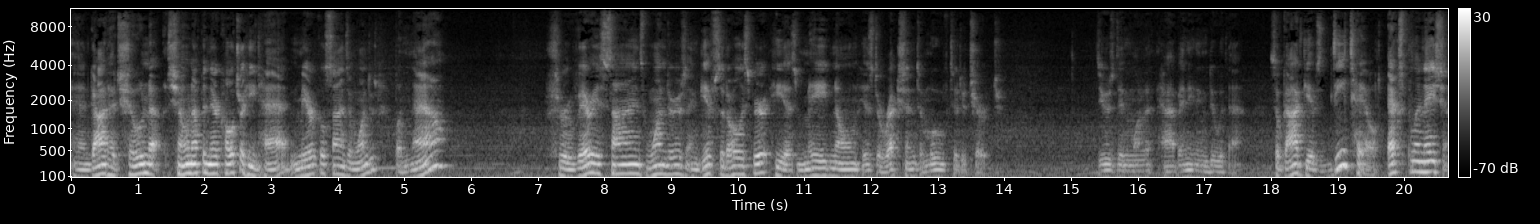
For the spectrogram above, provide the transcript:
And God had shown up, shown up in their culture. He'd had miracles, signs, and wonders. But now through various signs, wonders, and gifts of the Holy Spirit, he has made known his direction to move to the church. Jews didn't want to have anything to do with that. So God gives detailed explanation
